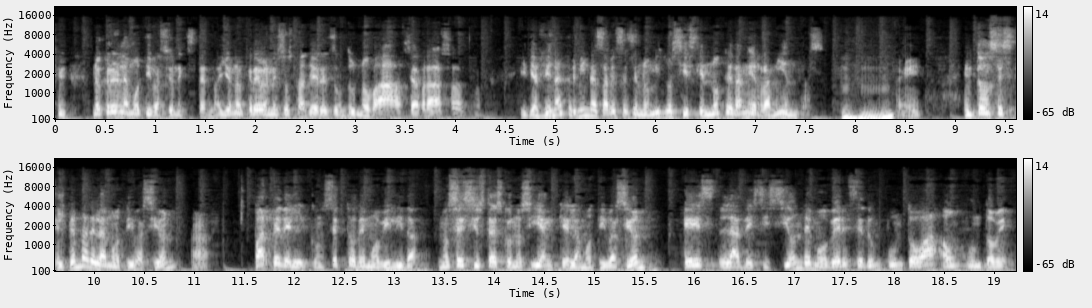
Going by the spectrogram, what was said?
no creo en la motivación externa. Yo no creo en esos talleres donde uno va, se abraza y al final terminas a veces en lo mismo si es que no te dan herramientas. Entonces, el tema de la motivación parte del concepto de movilidad. No sé si ustedes conocían que la motivación es la decisión de moverse de un punto A a un punto B.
